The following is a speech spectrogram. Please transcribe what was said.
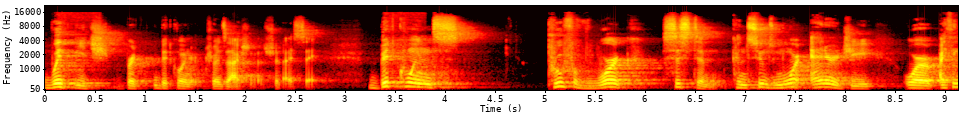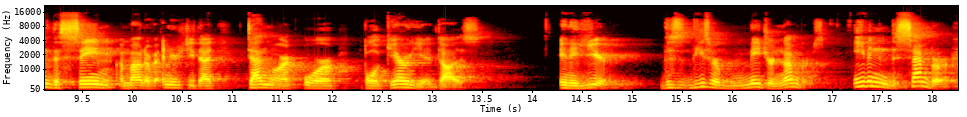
with each Bitcoin transaction, should I say. Bitcoin's proof of work system consumes more energy or I think the same amount of energy that Denmark or Bulgaria does in a year. This, these are major numbers. Even in December,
